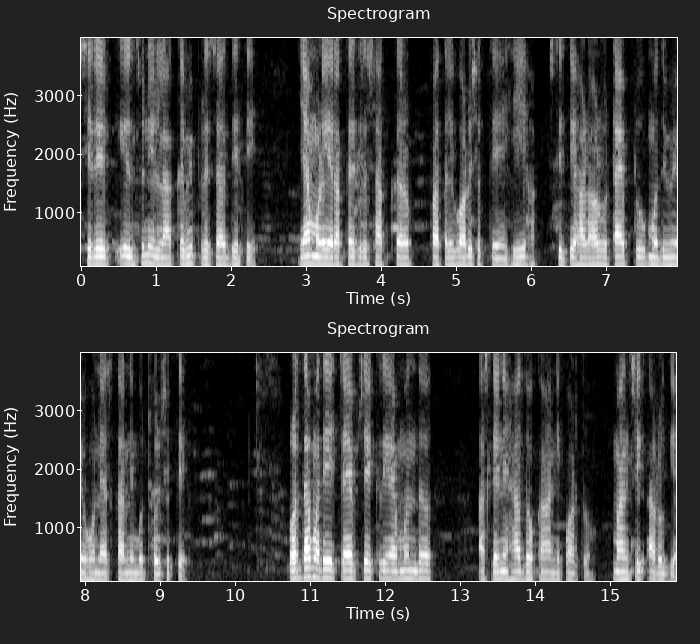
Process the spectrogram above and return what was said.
शरीर इन्सुलिनला कमी प्रतिसाद देते. यामुळे रक्तातील साखर पातळी वाढू शकते. ही स्थिती हळूहळू टाईप टू मधुमेह होण्यास कारणीभूत ठरू शकते. वृद्धामध्ये चयापचय क्रिया मंद असल्याने हा धोका अनेक वाढतो. मानसिक आरोग्य.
